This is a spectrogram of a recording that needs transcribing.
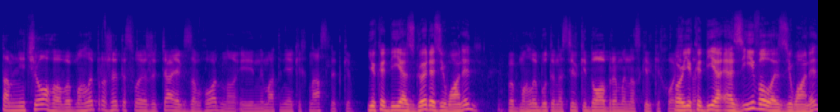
там нічого, ви б могли прожити своє життя як завгодно і не мати ніяких наслідків. You could be as good as you wanted, Ви б могли бути настільки добрими, наскільки or you хочете, could be as evil as you wanted.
